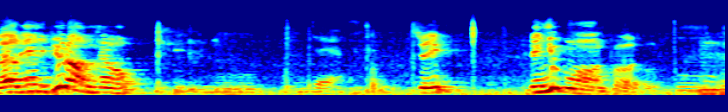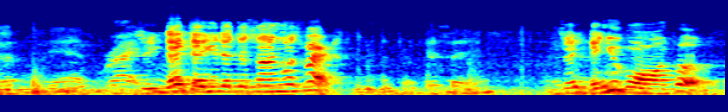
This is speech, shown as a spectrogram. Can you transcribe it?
Well, then, if you don't know, Yes. see, then you go on puzzle. Mm-hmm. Yes. See, they tell you that the sun was first. See, then you go on puzzle.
